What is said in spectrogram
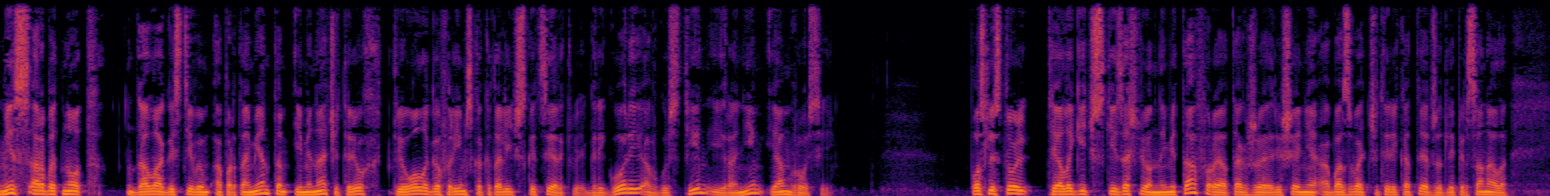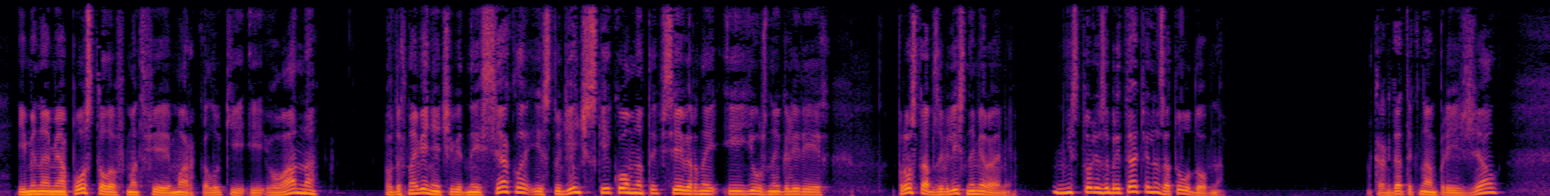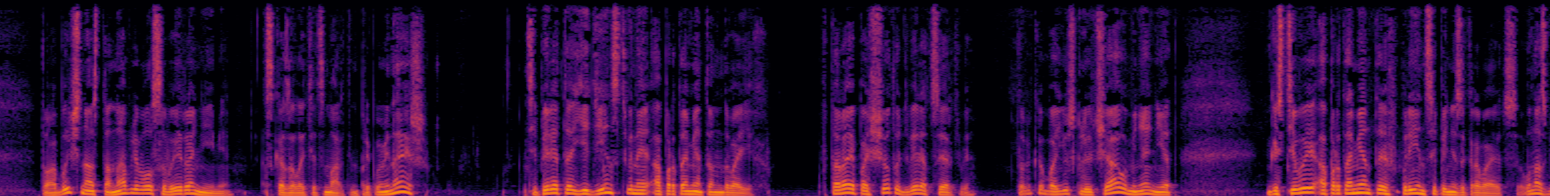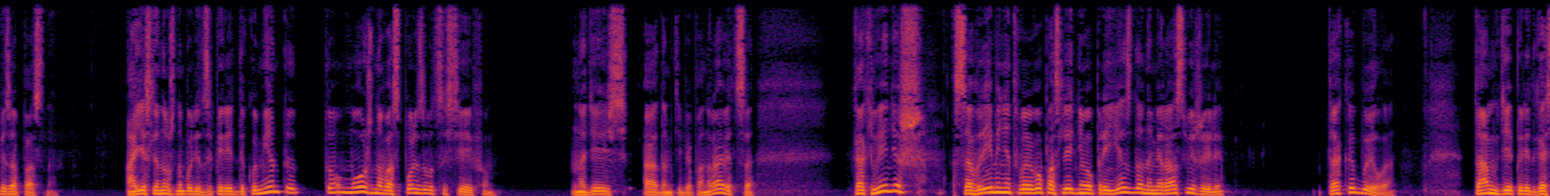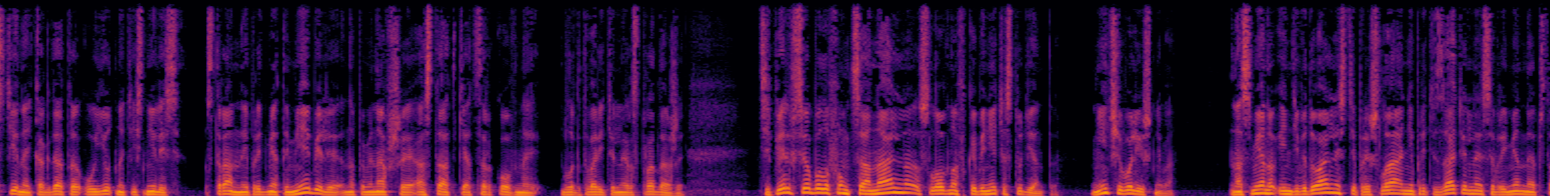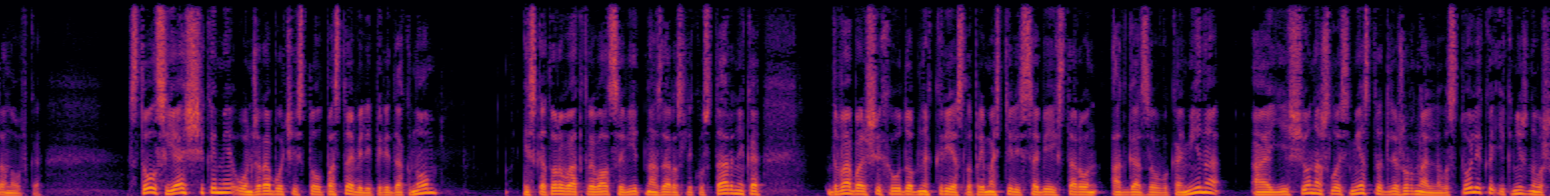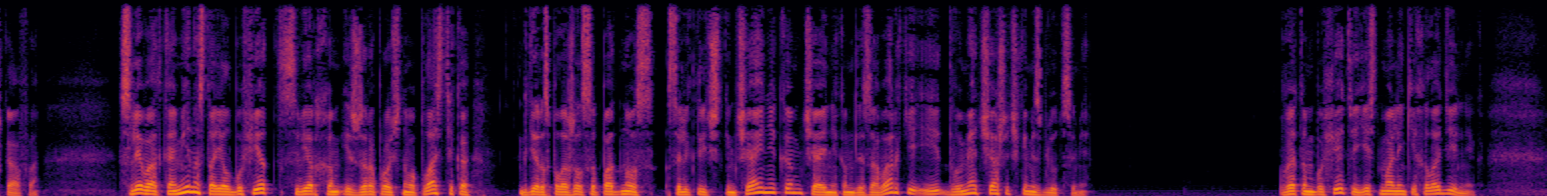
Мисс Арбетнот дала гостевым апартаментам имена четырех теологов римско-католической церкви — Григорий, Августин, Иероним и Амвросий. После столь теологически изощренной метафоры, а также решения обозвать четыре коттеджа для персонала именами апостолов Матфея, Марка, Луки и Иоанна, вдохновение, очевидно, иссякло, и студенческие комнаты в северной и южной галереях просто обзавелись номерами. Не столь изобретательно, зато удобно. Когда ты к нам приезжал, то обычно останавливался в Иерониме, — сказал отец Мартин. Припоминаешь? Теперь это единственные апартаменты на двоих. Вторая по счету дверь от церкви. Только, боюсь, ключа у меня нет. Гостевые апартаменты в принципе не закрываются. У нас безопасно. А если нужно будет запереть документы, то можно воспользоваться сейфом. Надеюсь, Адам тебе понравится. Как видишь, со времени твоего последнего приезда номера освежили. Так и было. Там, где перед гостиной когда-то уютно теснились странные предметы мебели, напоминавшие остатки от церковной благотворительной распродажи, теперь все было функционально, словно в кабинете студента. Ничего лишнего. На смену индивидуальности пришла непритязательная современная обстановка. Стол с ящиками, он же рабочий стол, поставили перед окном, из которого открывался вид на заросли кустарника. Два больших и удобных кресла примостились с обеих сторон от газового камина, а еще нашлось место для журнального столика и книжного шкафа. Слева от камина стоял буфет с верхом из жаропрочного пластика, где расположился поднос с электрическим чайником, чайником для заварки и двумя чашечками с блюдцами. В этом буфете есть маленький холодильник,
